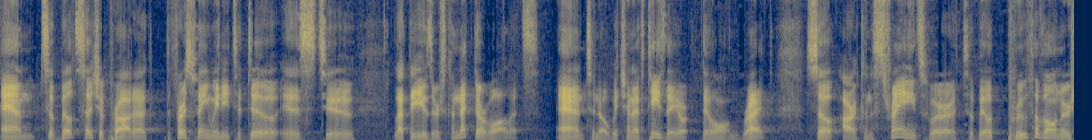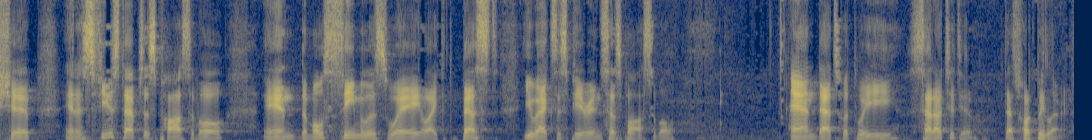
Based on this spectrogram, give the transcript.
And to build such a product, the first thing we need to do is to let the users connect their wallets and to know which NFTs they, are, they own, right? So our constraints were to build proof of ownership in as few steps as possible in the most seamless way, like the best UX experience as possible. And that's what we set out to do. That's what we learned.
